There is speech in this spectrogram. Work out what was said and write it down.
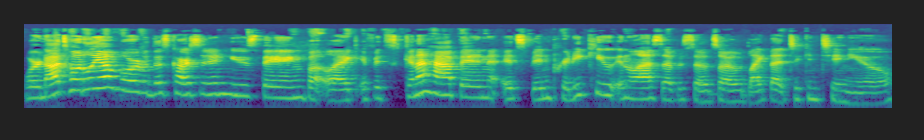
we're not totally on board with this Carson and Hughes thing, but like, if it's gonna happen, it's been pretty cute in the last episode, so I would like that to continue.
